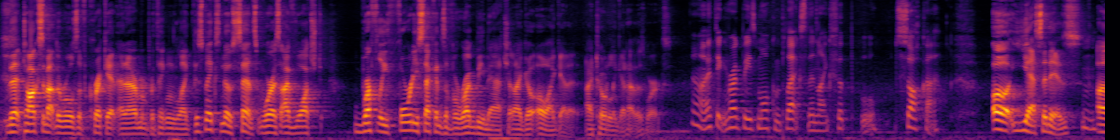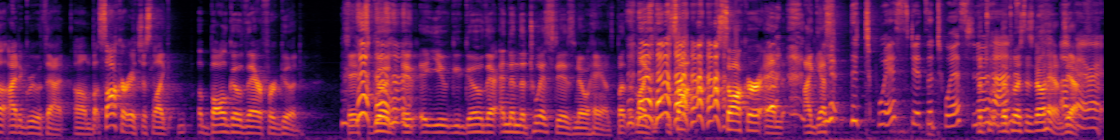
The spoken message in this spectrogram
That talks about the rules of cricket, and I remember thinking like this makes no sense. Whereas I've watched roughly 40 seconds of a rugby match, and I go, oh, I get it. I totally get how this works. Oh, I think rugby's more complex than like football, soccer. Uh, yes, it is. Hmm. Uh, I'd agree with that. Um, but soccer, it's just like a ball go there for good. It's good. it, it- you you go there, and then the twist is no hands. But like so- soccer, and I guess The twist, it's a twist, no the, tw- hands. the twist is no hands. yeah, right.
